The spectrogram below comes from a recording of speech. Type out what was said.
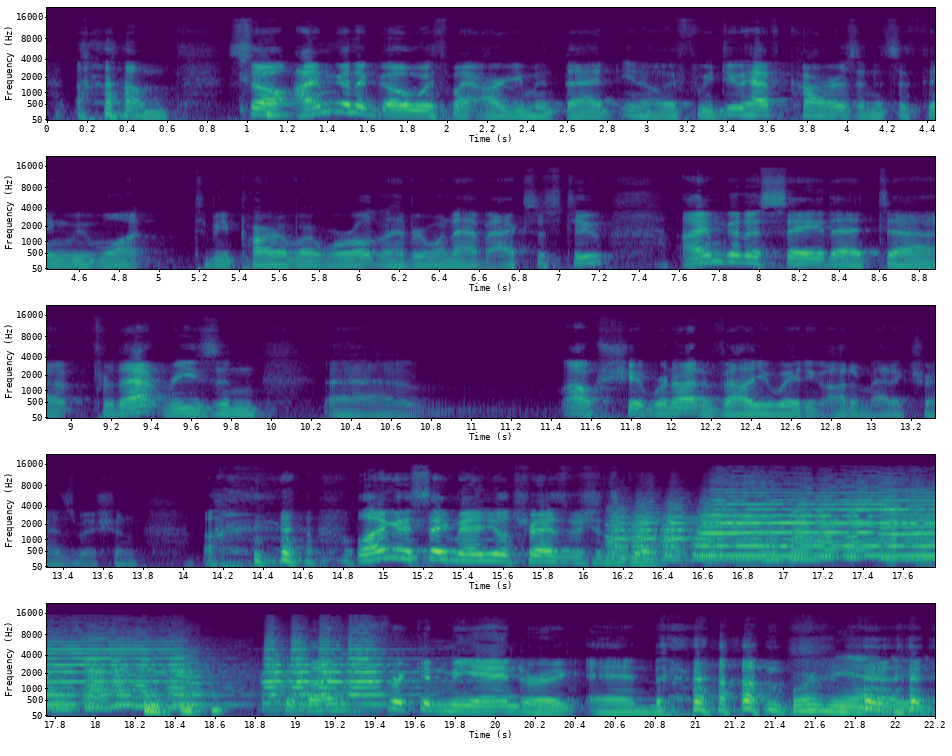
um, so I'm going to go with my argument that you know if we do have cars and it's a thing we want to be part of our world and everyone to have access to. I'm going to say that uh, for that reason, uh, oh shit, we're not evaluating automatic transmission. well, I'm going to say manual transmission's good. Because I'm freaking meandering, and um, We're meandering.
